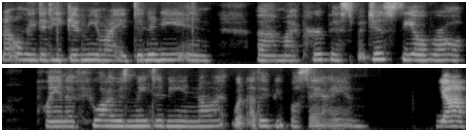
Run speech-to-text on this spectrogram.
not only did he give me my identity and uh, my purpose but just the overall plan of who i was made to be and not what other people say i am. Yeah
